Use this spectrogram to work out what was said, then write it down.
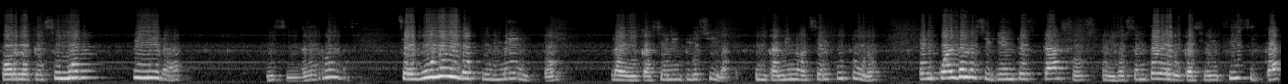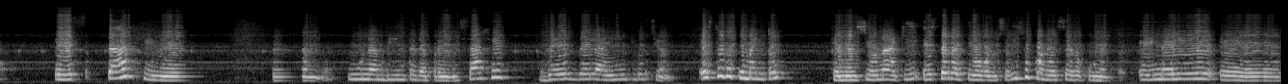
por lo que su movilidad es de ruedas. Según el documento La educación inclusiva, un camino hacia el futuro, ¿en cuál de los siguientes casos el docente de educación física está generando un ambiente de aprendizaje desde la inclusión? Este documento que menciona aquí, este reactivo, bueno, se hizo con ese documento. En el, eh,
